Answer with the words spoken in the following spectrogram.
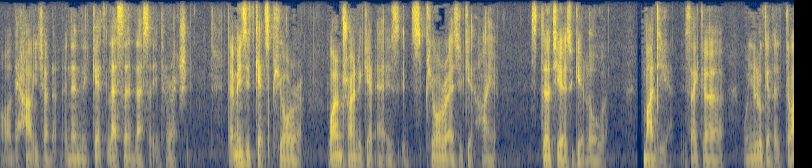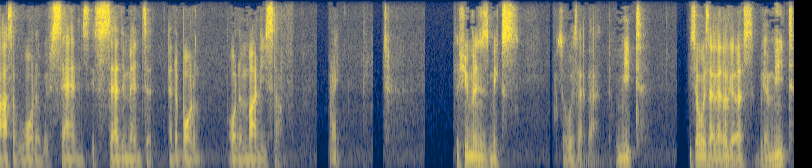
or they hug each other, and then they get lesser and lesser interaction. That means it gets purer. What I'm trying to get at is it's purer as you get higher. It's dirtier as you get lower, muddier. It's like a, uh, when you look at a glass of water with sands, it's sedimented at the bottom, all the muddy stuff, right? The humans mix. It's always like that. Meat. It's always like that. Look at us. We have meat,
